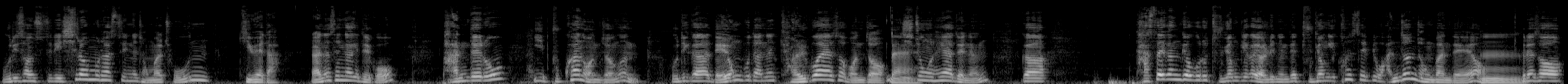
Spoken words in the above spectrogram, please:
우리 선수들이 실험을 할 수 있는 정말 좋은 기회다라는 생각이 들고 반대로 이 북한 원정은 우리가 내용보다는 결과에서 먼저 네. 치중을 해야 되는 그러니까 닷새 간격으로 두 경기가 열리는데 두 경기 컨셉이 완전 정반대예요. 음. 그래서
